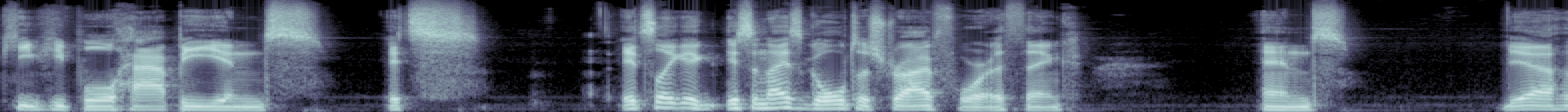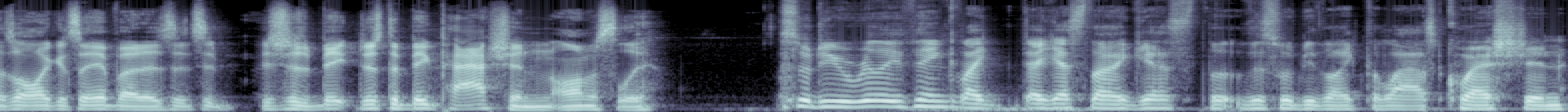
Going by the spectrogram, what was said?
keep people happy and it's it's like a it's a nice goal to strive for i think and yeah that's all i can say about it is it's it's just a big just a big passion honestly So, do you really think, like, I guess, I guess the, this would be like the last question.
